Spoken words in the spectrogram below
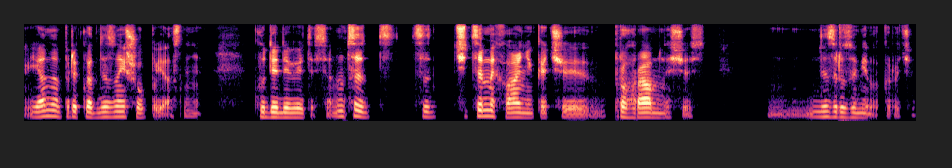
Я, наприклад, не знайшов пояснення, куди дивитися. Ну, це, це, чи це механіка, чи програмне щось. Незрозуміло, коротше.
